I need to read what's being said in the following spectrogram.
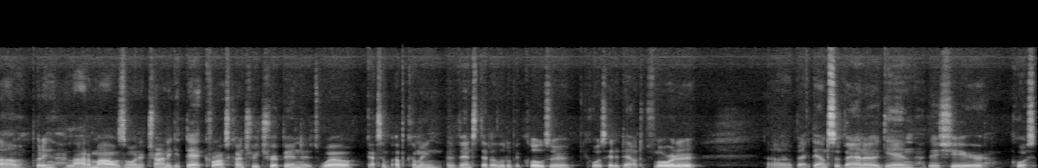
um, putting a lot of miles on it, trying to get that cross-country trip in as well. Got some upcoming events that are a little bit closer. Of course, headed down to Florida, uh, back down to Savannah again this year. Of course,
